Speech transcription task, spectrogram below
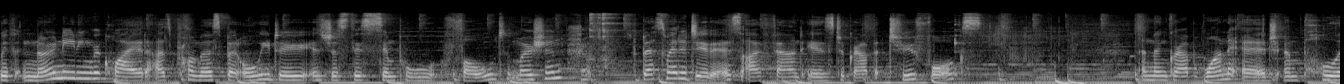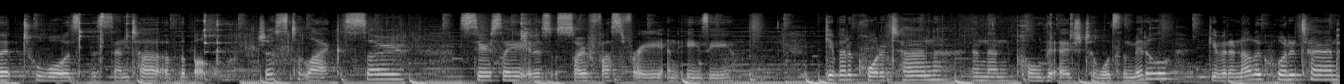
with no kneading required as promised, but all we do is just this simple fold motion. The best way to do this I've found is to grab two forks and then grab one edge and pull it towards the center of the bowl. Just like so. Seriously, it is so fuss free and easy. Give it a quarter turn and then pull the edge towards the middle. Give it another quarter turn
